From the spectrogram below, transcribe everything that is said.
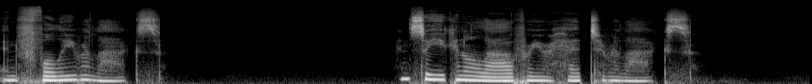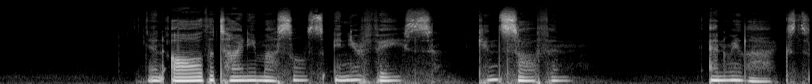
and fully relax. And so you can allow for your head to relax and all the tiny muscles in your face can soften and relax.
